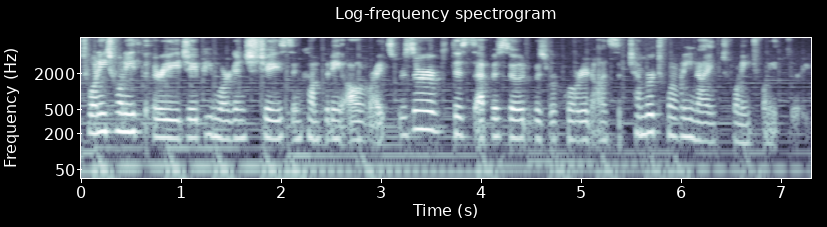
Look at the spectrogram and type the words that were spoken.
2023 JP Morgan Chase and Company, all rights reserved. This episode was recorded on September 29, 2023.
